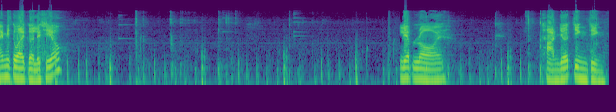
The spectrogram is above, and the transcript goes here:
ให้มีตัวอะไรเกิดเลยเชียว เรียบร้อย ฐานเยอะจริง ๆ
